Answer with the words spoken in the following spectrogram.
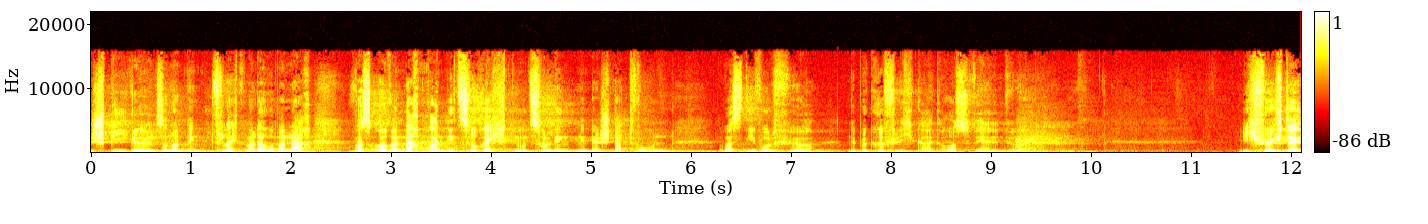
spiegeln, sondern denkt vielleicht mal darüber nach, was eure Nachbarn, die zur Rechten und zur Linken in der Stadt wohnen, was die wohl für eine Begrifflichkeit auswählen würden. Ich fürchte,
